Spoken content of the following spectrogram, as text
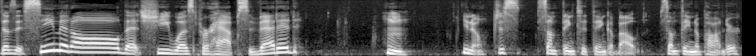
Does it seem at all that she was perhaps vetted? Hmm, you know, just something to think about, something to ponder.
